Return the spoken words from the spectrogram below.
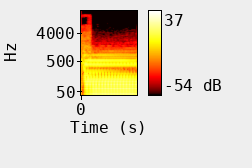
you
